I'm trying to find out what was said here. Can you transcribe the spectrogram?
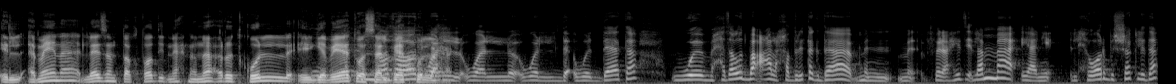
الأمانة لازم تقتضي إن إحنا نعرض كل إيجابيات وسلبيات كل حاجة وال وال وال والداتا. وهزود بقى على حضرتك ده من من- في ناحيتي لما يعني الحوار بالشكل ده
